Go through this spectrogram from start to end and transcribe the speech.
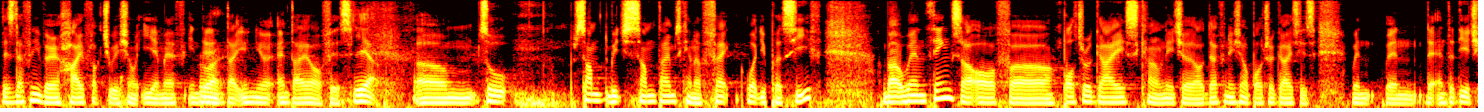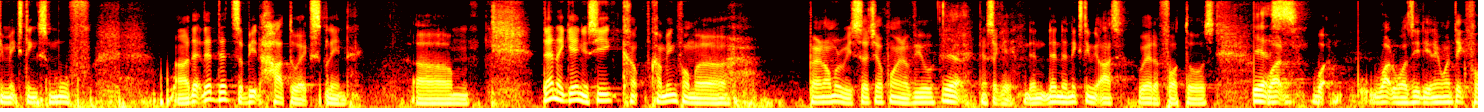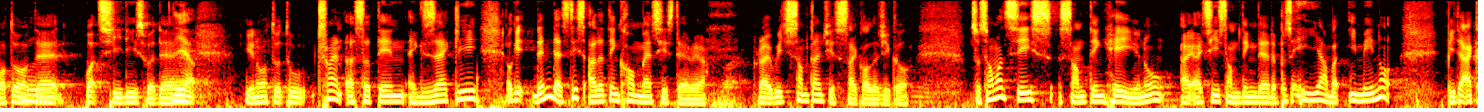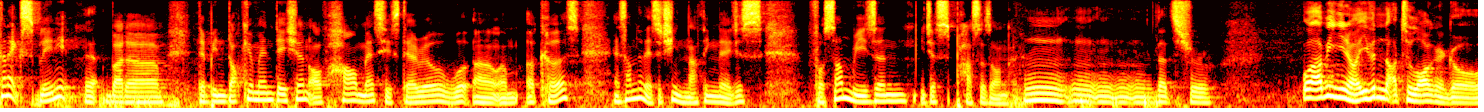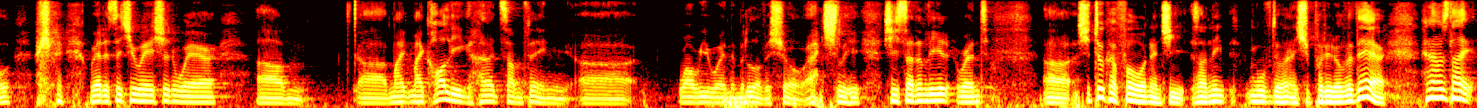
there's definitely very high fluctuation of EMF in the Right. entire in your entire office. Yeah. Um, so some which sometimes can affect what you perceive. But when things are of uh, poltergeist kind of nature, our definition of poltergeist is when when the entity actually makes things move. Uh, that, that that's a bit hard to explain. Um, then again, you see, co- coming from a paranormal researcher point of view, Yeah. that's okay. Then then the next thing we ask, where are the photos? Yes. What what what was it? Did anyone take photo of Mm. that? What CDs were there? Yeah. You know, to, to try and ascertain exactly. Okay, then there's this other thing called mass hysteria, right? Which sometimes is psychological. So someone says something, hey, you know, I, I see something there. The person, hey, yeah, but it may not be that. I can't explain it, Yeah. but uh, there've been documentation of how mass hysteria wo- uh, um, occurs, and sometimes there's actually nothing there. Just for some reason, it just passes on. Mm, mm, mm, mm, mm. That's true. Well, I mean, you know, even not too long ago, we had a situation where um, uh, my my colleague heard something uh, while we were in the middle of a show. Actually, she suddenly went. Uh, she took her phone and she suddenly moved over and she put it over there, and I was like.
